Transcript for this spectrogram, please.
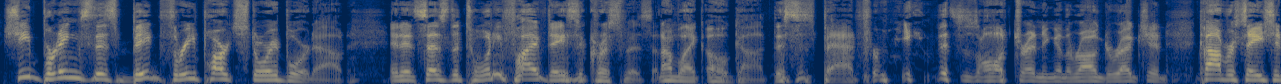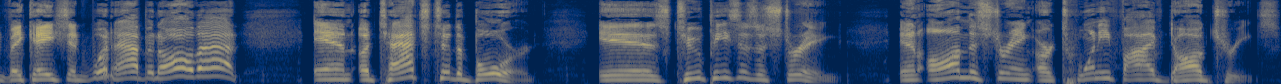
She brings this big three part storyboard out and it says the 25 days of Christmas. And I'm like, oh God, this is bad for me. This is all trending in the wrong direction. Conversation, vacation, what happened? All that. And attached to the board is two pieces of string. And on the string are 25 dog treats.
